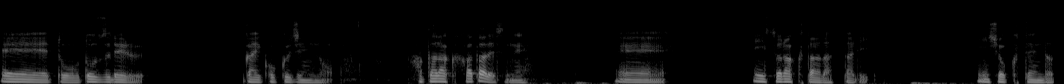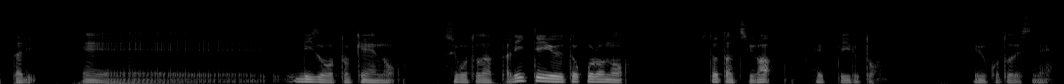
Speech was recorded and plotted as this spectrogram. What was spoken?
え、ー、と、訪れる外国人の働く方ですね。えー、インストラクターだったり、飲食店だったり、えー、リゾート系の仕事だったりっていうところの人たちが減っているということですね。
